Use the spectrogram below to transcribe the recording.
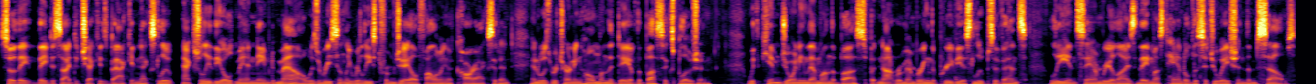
So they, they decide to check his back in next loop. Actually, the old man named Mao was recently released from jail following a car accident and was returning home on the day of the bus explosion. With Kim joining them on the bus, but not remembering the previous loop's events, Lee and Sam realize they must handle the situation themselves.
